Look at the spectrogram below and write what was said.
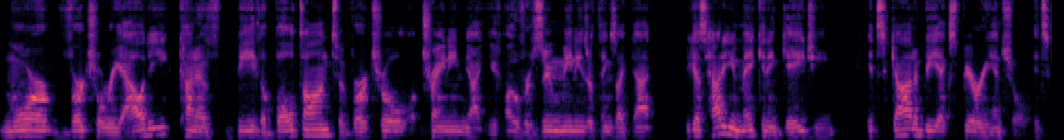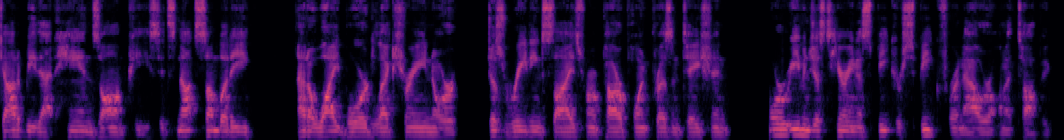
more virtual reality kind of be the bolt on to virtual training like over Zoom meetings or things like that. Because how do you make it engaging? It's got to be experiential, it's got to be that hands on piece. It's not somebody at a whiteboard lecturing or just reading slides from a PowerPoint presentation or even just hearing a speaker speak for an hour on a topic.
